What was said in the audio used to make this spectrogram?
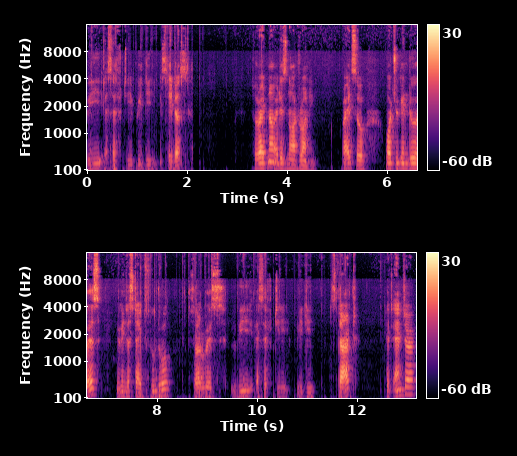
vsftpd status. So right now it is not running right? So what you can do is you can just type sudo service vsftpd start hit enter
